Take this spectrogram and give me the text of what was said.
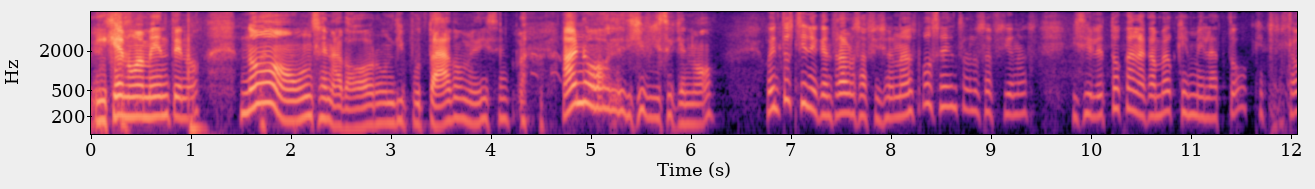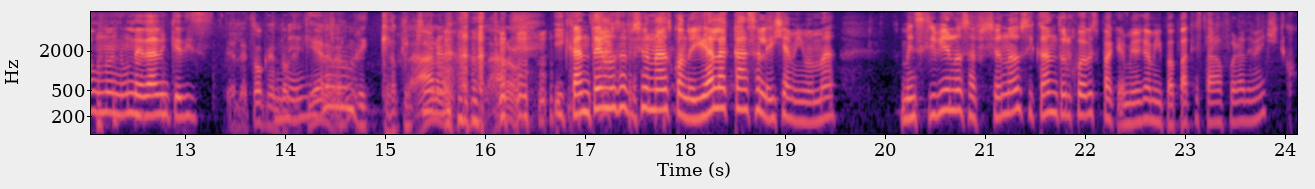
ingenuamente, ¿no? No, un senador, un diputado, me dicen. Ah, no, le dije, fíjese que no. Entonces tiene que entrar los aficionados. Pues entro los aficionados. Y si le tocan la cámara, que me la toque. Está uno en una edad en que dice... Que le toquen lo que Me- quiera, no, ¿verdad? hombre, lo que Claro, quieran. claro. Y canté en los aficionados. Cuando llegué a la casa le dije a mi mamá, me inscribí en los aficionados y canto el jueves para que me oiga mi papá que estaba fuera de México.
